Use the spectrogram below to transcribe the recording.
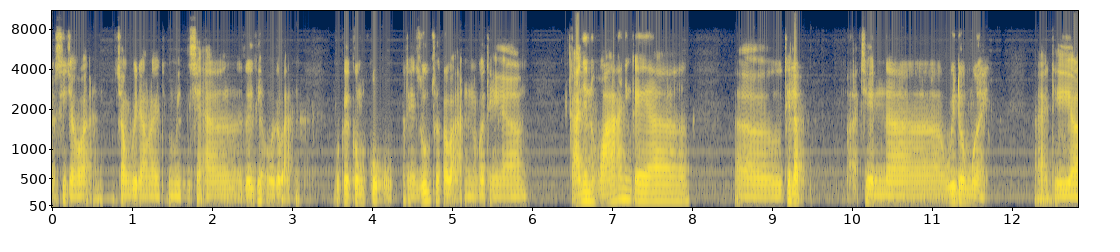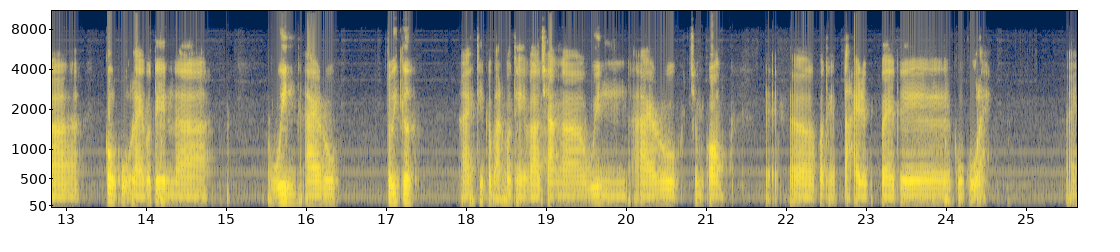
Uh, xin chào các bạn. Trong video này thì mình sẽ giới thiệu với các bạn một cái công cụ có thể giúp cho các bạn có thể uh, cá nhân hóa những cái uh, thiết lập trên uh, Windows 10 Đấy, thì uh, công cụ này có tên là Win Aero Tweaker. Đấy, thì các bạn có thể vào trang uh, winaero.com để uh, có thể tải được về cái công cụ này. Đấy.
